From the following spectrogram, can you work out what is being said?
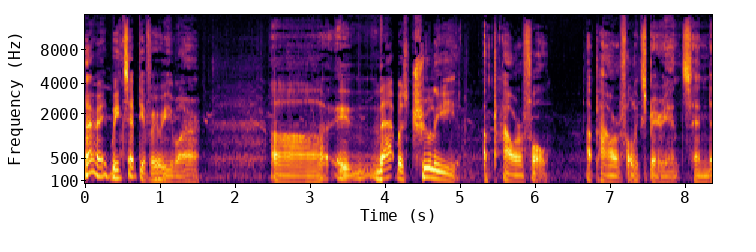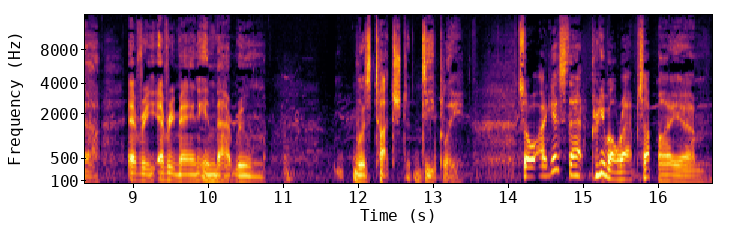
all right, we accept you for who you are. Uh, it, that was truly a powerful, a powerful experience, and uh, every every man in that room was touched deeply. So I guess that pretty well wraps up my um,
